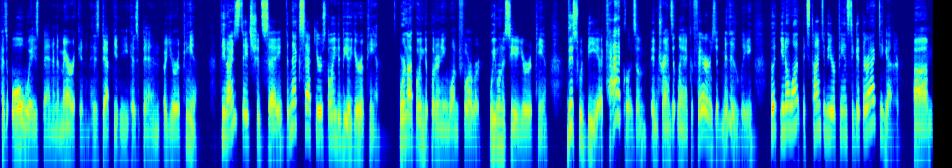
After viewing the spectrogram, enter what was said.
has always been an American, and his deputy has been a European. The United States should say the next SACEUR is going to be a European. We're not going to put anyone forward. We want to see a European. This would be a cataclysm in transatlantic affairs, admittedly, but you know what? It's time for the Europeans to get their act together. Um,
